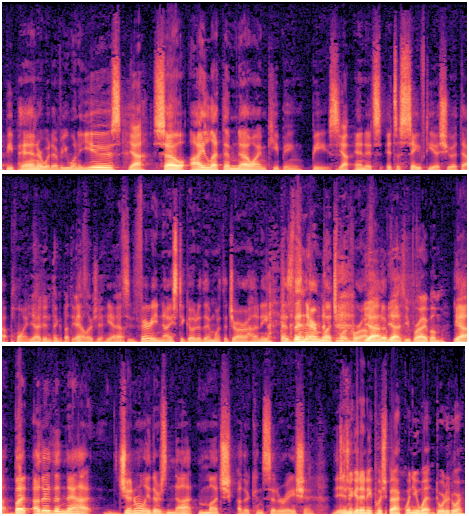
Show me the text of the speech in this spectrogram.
EpiPen or whatever you want to use. yeah, So I let them know I'm keeping bees. Yeah. And it's it's a safety issue at that point. yeah. I didn't think about the It's- allergy. Yeah, yeah, It's very nice to go to them with a jar of honey because then they're much more yeah. cooperative. yeah, You bribe them. Yeah. But other than that, generally there's not much other consideration. Did you get any pushback when you went door to door?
